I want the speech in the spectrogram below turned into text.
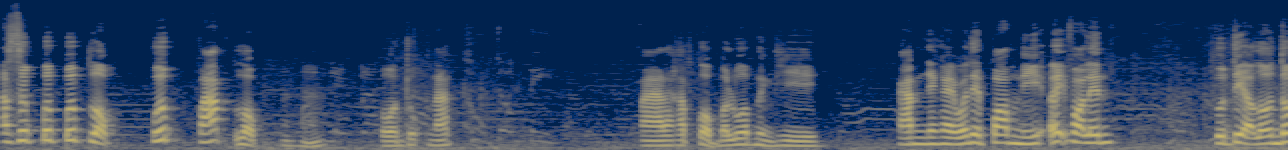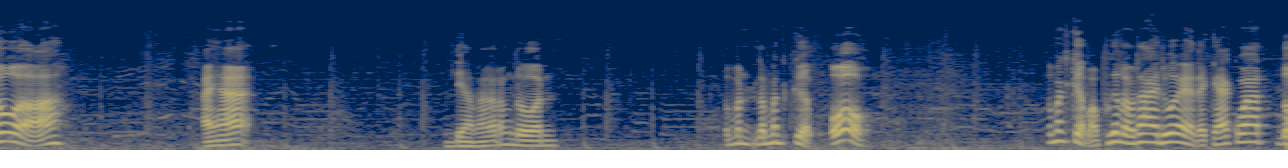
อะซึบปึ๊บปึ๊บหลบปึ๊บปั๊บหลบโดนทุกนัด มาแล้วครับกบมารวบหนึ่งที กันยังไงวะเดี๋ยวป้อมนี้ เอ้ยฟอร์เรนสุดเดี่ยวโรนโดเหรอไปฮะ เดี๋ยวมันก็ต้องโดน แล้วมันแล้วมันเกือบ โอ้ แล้วมันเกือบเอาเพื่อนเราได้ด้วย แต่แก๊กว่าโด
